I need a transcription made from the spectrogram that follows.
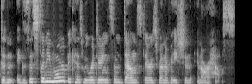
didn't exist anymore because we were doing some downstairs renovation in our house.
